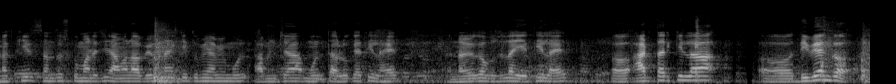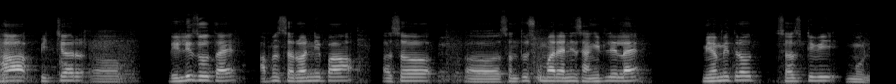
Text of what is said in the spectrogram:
नक्कीच संतोष कुमारजी आम्हाला अभिमान आहे की तुम्ही आम्ही मूल आमच्या मूल तालुक्यातील आहेत नवेगा भुजला येथील आहेत. आठ तारखेला दिव्यांग हा पिक्चर रिलीज होत आहे. आपण सर्वांनी पहा असं संतोष कुमार यांनी सांगितलेलं आहे. मी अमित राऊत सहज टी व्ही मूल.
